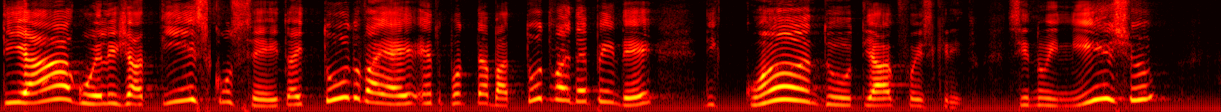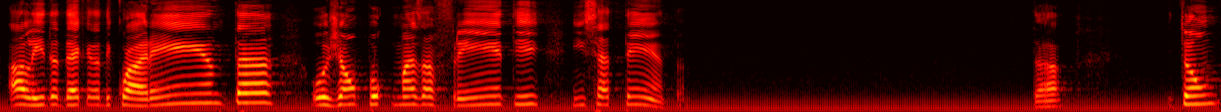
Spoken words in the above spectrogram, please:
Tiago, ele já tinha esse conceito, aí tudo vai, aí entra o ponto de debate, tudo vai depender de quando o Tiago foi escrito. Se no início, ali da década de 40, ou já um pouco mais à frente, em 70. Tá? Então,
